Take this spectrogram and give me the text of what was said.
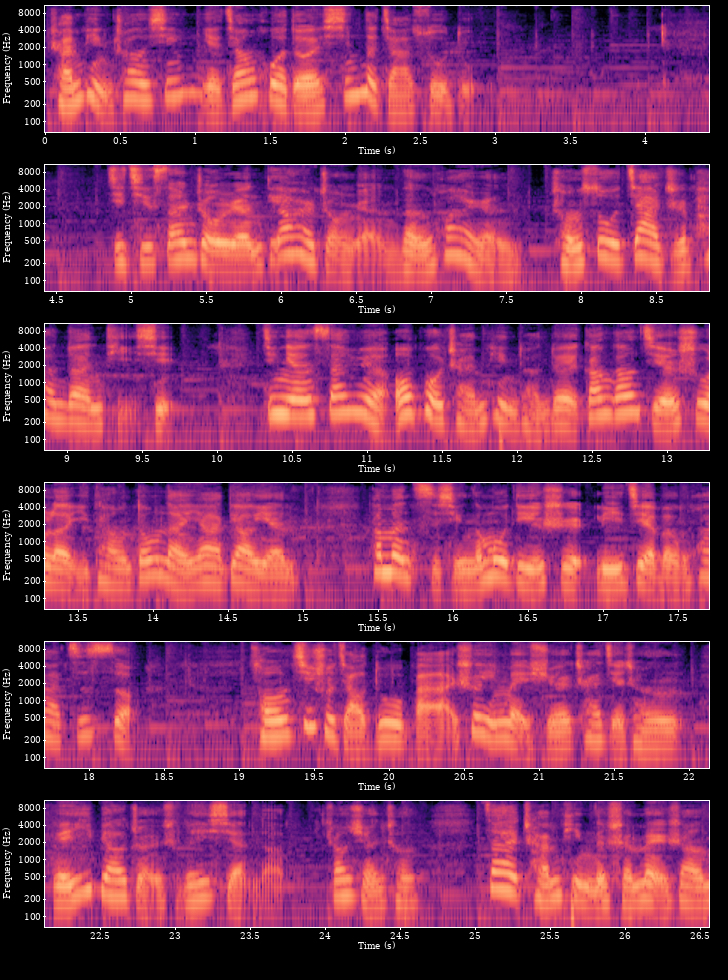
产品创新也将获得新的加速度。及其三种人，第二种人，文化人，重塑价值判断体系。今年三月，OPPO 产品团队刚刚结束了一趟东南亚调研。他们此行的目的是理解文化姿色，从技术角度把摄影美学拆解成唯一标准是危险的。张璇称，在产品的审美上，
